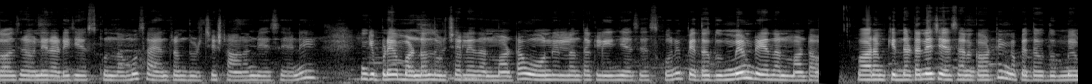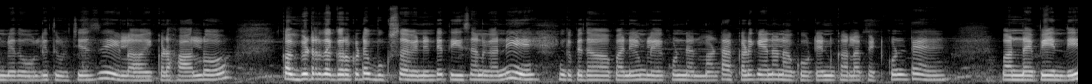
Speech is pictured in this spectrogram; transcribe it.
కావాల్సినవన్నీ రెడీ చేసుకుందాము. సాయంత్రం దుడిచి స్నానం చేసి అని ఇంక ఇప్పుడేం బండలు దుడిచలేదనమాట ఓన్లీ ఇల్లంతా క్లీన్ చేసేసుకొని పెద్ద దుమ్మేం లేదనమాట వారం కిందటనే చేశాను కాబట్టి ఇంకా పెద్ద దుమ్మేం లేదు. ఓన్లీ తుడిచేసి ఇలా ఇక్కడ హాల్లో కంప్యూటర్ దగ్గర ఒకటే బుక్స్ అవి నింటే తీసాను కానీ ఇంకా పెద్ద పని ఏం లేకుండా అనమాట అక్కడికైనా నాకు టెన్ అలా పెట్టుకుంటే వన్ అయిపోయింది.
